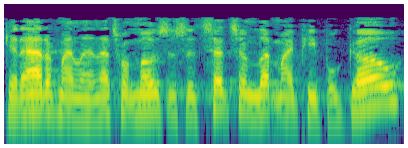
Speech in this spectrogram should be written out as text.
Get out of my land. That's what Moses had said to him, Let my people go.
